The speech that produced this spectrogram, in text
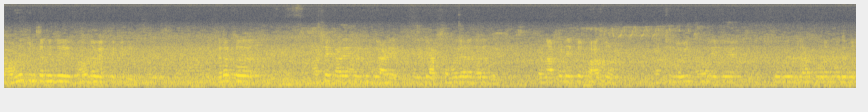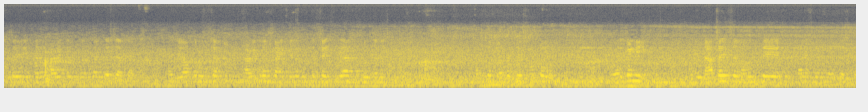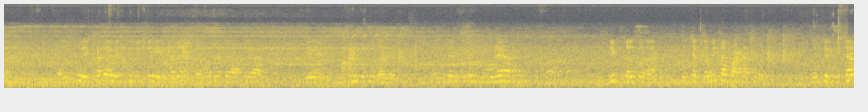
भावनेतून त्यांनी जी भावना व्यक्त केली. खरंच असे कार्यकर्ते जे आहेत ते आज समाजाला गरज आहे. कारण आपण येथे पाहतो आजची नवीन पिढी येते ते चार पोरांमध्ये बसते एखादा कार्यक्रम करताना घरी जातात. आणि जेव्हा आपण विचारतो कार्यक्रम काय केलं तर त्याचा इतिहास बोलताना फक्त स्वतःचे फोटो वर्गणी आणि नाचायचं म्हणून ते कार्यक्रम करत असतात. परंतु एखाद्या व्यक्तीविषयी एखाद्या समाजाच्या आपल्या जे महान लोक झाले त्यांच्या एवढ्या डीप कल्पना त्यांच्या कविता पाठ असणं त्यांचे विचार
